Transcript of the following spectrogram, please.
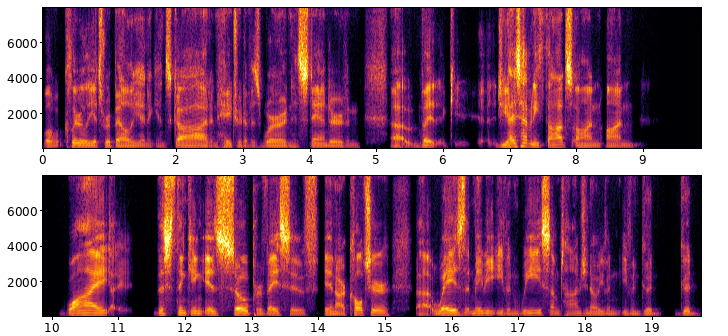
well, clearly it's rebellion against God and hatred of His word and His standard. And uh, but do you guys have any thoughts on on why this thinking is so pervasive in our culture? Uh, ways that maybe even we sometimes, you know, even even good good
